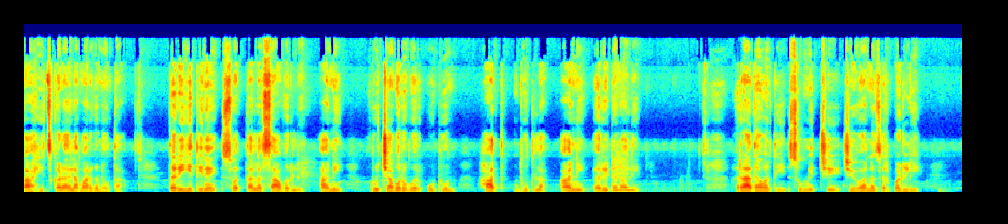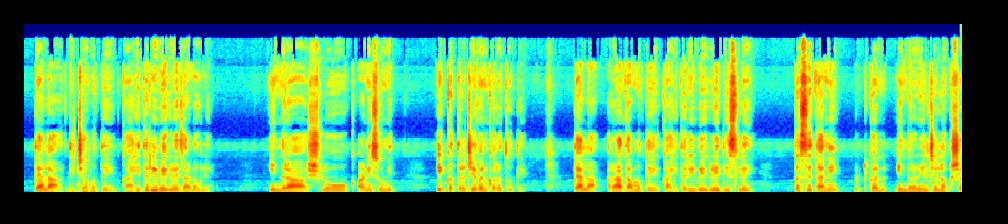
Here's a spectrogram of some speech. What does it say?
काहीच कळायला मार्ग नव्हता. तरीही तिने स्वतःला सावरली आणि रुच्याबरोबर उठून हात धुतला आणि रिटर्न आली. राधावरती सुमितची जेव्हा नजर पडली त्याला तिच्यामध्ये काहीतरी वेगळे जाणवले. इंद्रा श्लोक आणि सुमित एकत्र जेवण करत होते. त्याला राधामध्ये काहीतरी वेगळे दिसले तसे त्याने पटकन इंद्रनीलचे लक्ष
